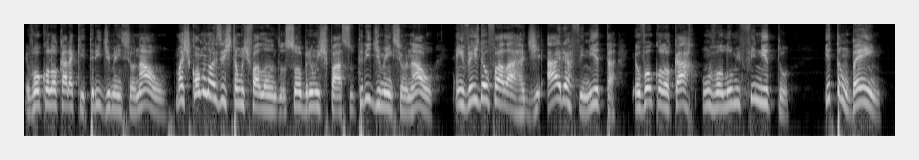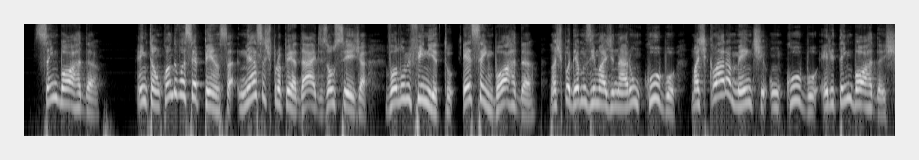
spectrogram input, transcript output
Eu vou colocar aqui tridimensional, mas como nós estamos falando sobre um espaço tridimensional, em vez de eu falar de área finita, eu vou colocar um volume finito e também sem borda. Então, quando você pensa nessas propriedades, ou seja, volume finito e sem borda, nós podemos imaginar um cubo, mas claramente um cubo ele tem bordas.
